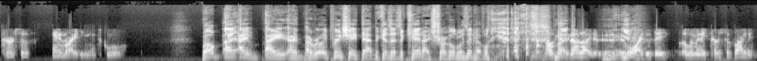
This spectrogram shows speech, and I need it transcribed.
cursive handwriting in school? Well, I, I I I I really appreciate that because as a kid I struggled with it heavily. Okay, But- no, no. yeah. Why did they eliminate cursive writing?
